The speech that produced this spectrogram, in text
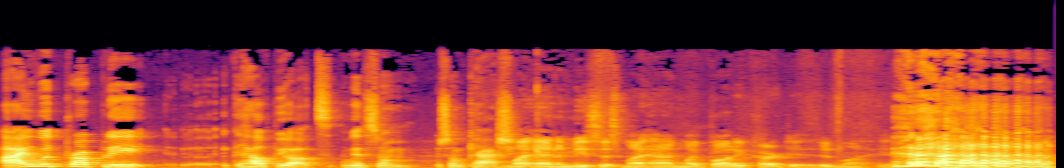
i would probably uh, help you out with some some cash My enemies is my hand, my bodyguard is my. Yeah.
